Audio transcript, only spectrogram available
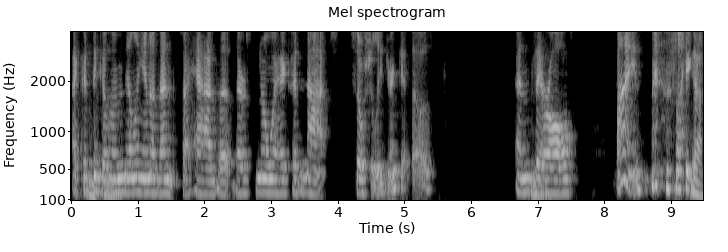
I could mm-hmm. think of a mm-hmm. million events I had that there's no way I could not socially drink at those. And yeah. they're all fine. like yeah.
